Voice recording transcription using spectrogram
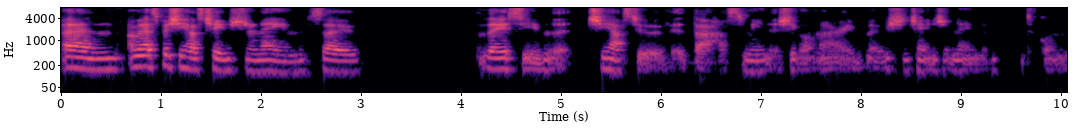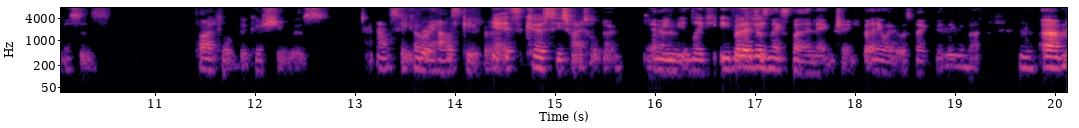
And I mean, I suppose she has changed her name, so they assume that she has to. have That has to mean that she got married. Maybe she changed her name and took on the Mrs. title because she was housekeeper. becoming a housekeeper. Yeah, it's a courtesy title though. Yeah. I mean, like even but it doesn't explain the name change. But anyway, it was making me think of that. Mm. Um,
